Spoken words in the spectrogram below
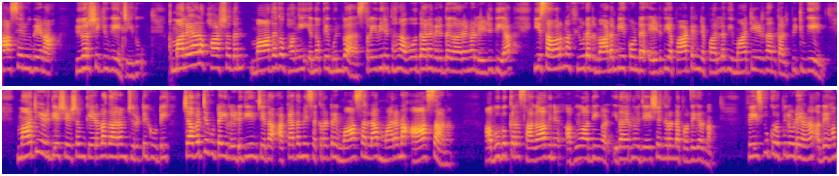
ഹാസ്യരൂപേണ വിമർശിക്കുകയും ചെയ്തു. മലയാള ഭാഷതൻ മാതക ഭംഗി എന്നൊക്കെ മുൻപ് സ്ത്രീവിരുദ്ധ നവോത്ഥാന വിരുദ്ധ ഗാനങ്ങൾ എഴുതിയ ഈ സവർണ ഫ്യൂഡൽ മാടമ്പിയെ കൊണ്ട് എഴുതിയ പാട്ടിന്റെ പല്ലവി മാറ്റി എഴുതാൻ കൽപ്പിക്കുകയും മാറ്റി എഴുതിയ ശേഷം കേരള ഗാനം ചുരുട്ടിക്കൂട്ടി ചവറ്റുകുട്ടയിൽ ഇടുകയും ചെയ്ത അക്കാദമി സെക്രട്ടറി മാസല്ല മരണ ആസാണ്. അബൂബക്കർ സഖാവിന് അഭിവാദ്യങ്ങൾ. ഇതായിരുന്നു ജയശങ്കറിന്റെ പ്രതികരണം. ഫേസ്ബുക്ക് കുറിപ്പിലൂടെയാണ് അദ്ദേഹം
